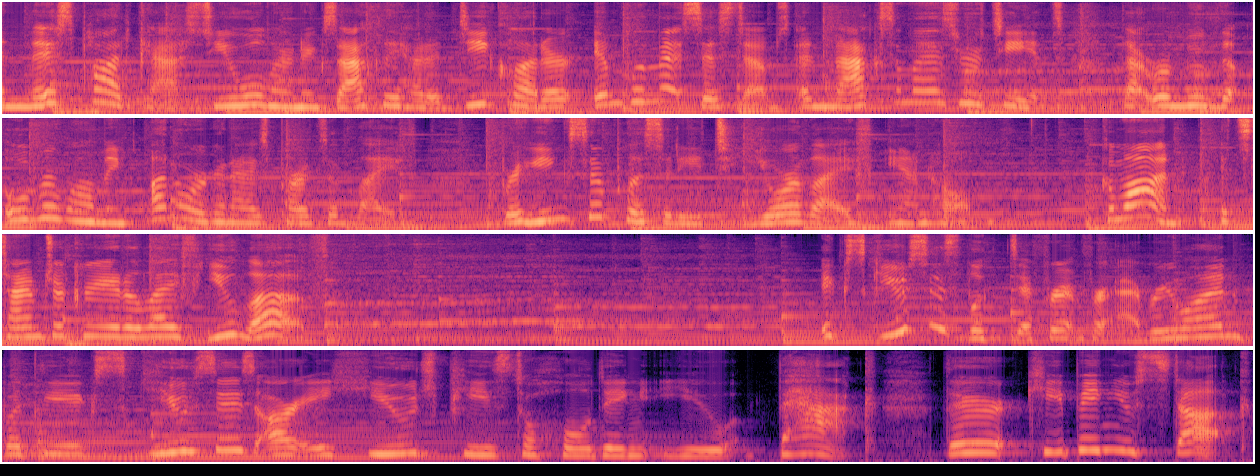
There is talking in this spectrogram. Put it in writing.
In this podcast, you will learn exactly how to declutter, implement systems, and maximize routines that remove the overwhelming, unorganized parts of life, bringing simplicity to your life and home. Come on, it's time to create a life you love. Excuses look different for everyone, but the excuses are a huge piece to holding you back. They're keeping you stuck.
